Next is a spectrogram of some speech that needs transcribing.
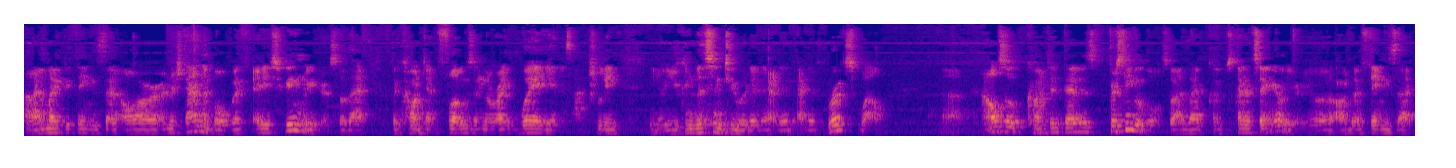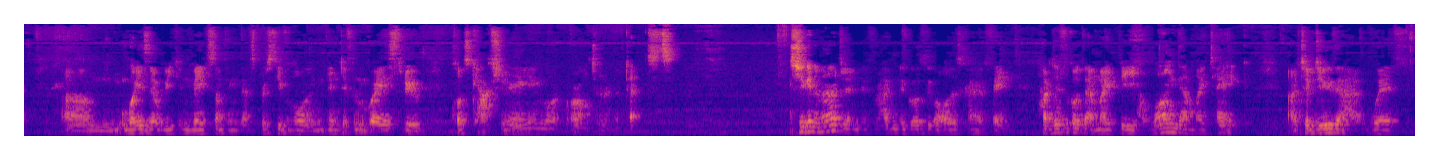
Uh, it might be things that are understandable with a screen reader so that the content flows in the right way and it's actually, you know, you can listen to it and, and, it, and it works well. Uh, also, content that is perceivable. So, as I was kind of saying earlier, you know, are there things that um, ways that we can make something that's perceivable in, in different ways through closed captioning or, or, alternative texts? So you can imagine if we're having to go through all this kind of thing, how difficult that might be, how long that might take uh, to do that with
